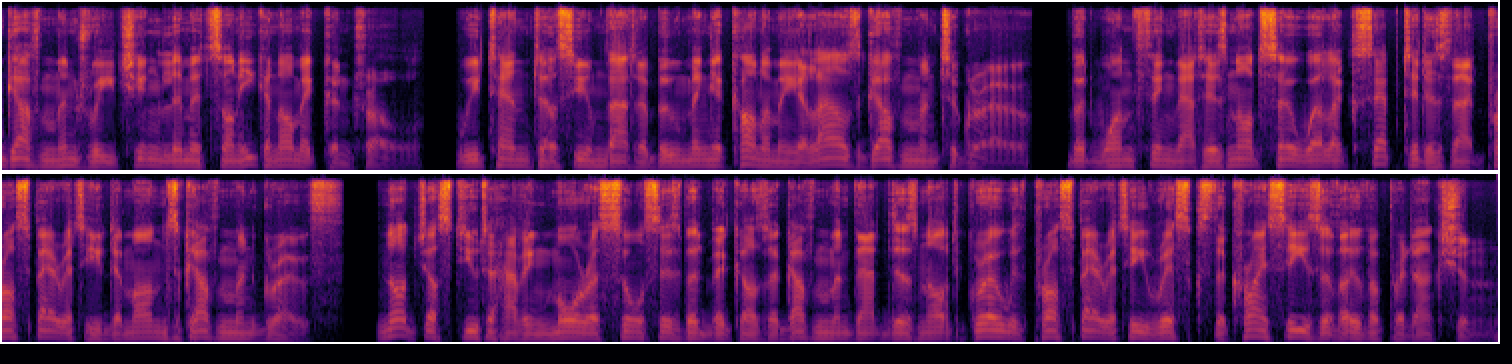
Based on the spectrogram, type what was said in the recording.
government reaching limits on economic control, we tend to assume that a booming economy allows government to grow. But one thing that is not so well accepted is that prosperity demands government growth. Not just due to having more resources but because a government that does not grow with prosperity risks the crises of overproduction.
